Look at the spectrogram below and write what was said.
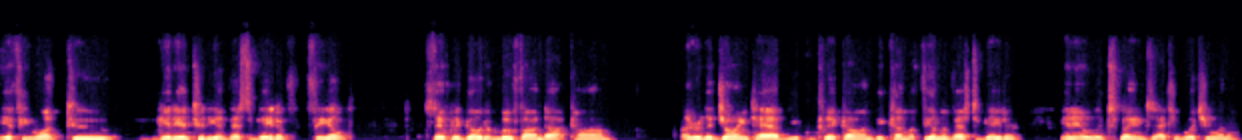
If you want to get into the investigative field, simply go to MUFON.com. Under the Join tab, you can click on Become a Field Investigator, and it'll explain exactly what you want to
